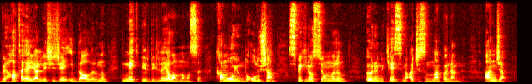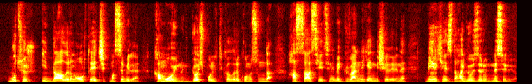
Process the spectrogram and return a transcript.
ve Hatay'a yerleşeceği iddialarının net bir dille yalanlaması, kamuoyunda oluşan spekülasyonların önünü kesme açısından önemli. Ancak bu tür iddiaların ortaya çıkması bile kamuoyunun göç politikaları konusunda hassasiyetini ve güvenlik endişelerini bir kez daha gözler önüne seriyor.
